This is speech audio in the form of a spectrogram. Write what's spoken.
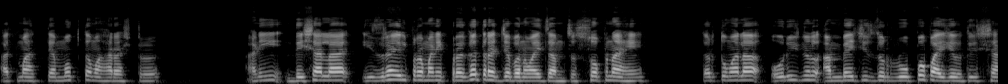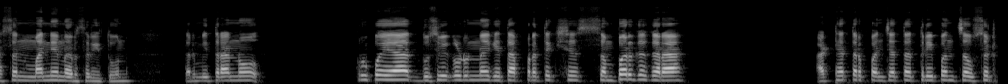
आत्महत्यामुक्त महाराष्ट्र आणि देशाला इस्रायलप्रमाणे प्रगत राज्य बनवायचं आमचं स्वप्न आहे. तर तुम्हाला ओरिजिनल आंब्याची जर रोपं पाहिजे होती शासन मान्य नर्सरीतून तर मित्रांनो कृपया दुसरीकडून न घेता प्रत्यक्ष संपर्क करा. अठ्ठ्याहत्तर पंच्याहत्तर त्रेपन्न चौसष्ट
